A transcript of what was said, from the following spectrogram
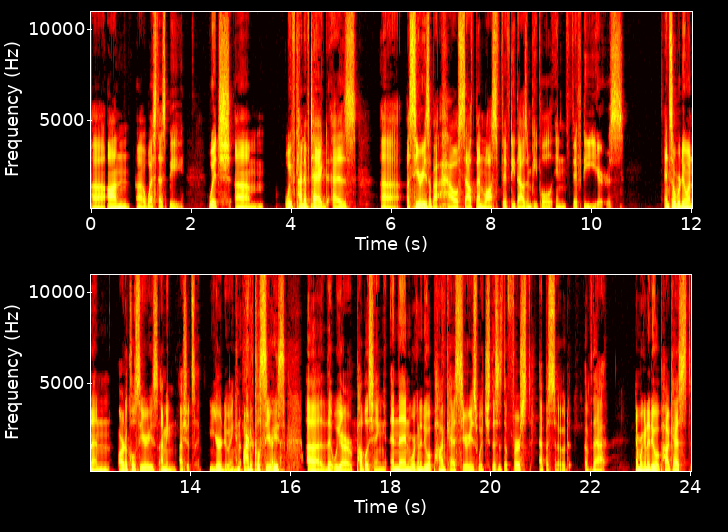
uh, on uh, West SB, which um, we've kind of tagged as a series about how South Bend lost 50,000 people in 50 years. And so we're doing an article series. I mean, I should say you're doing an article series uh, that we are publishing. And then we're going to do a podcast series, which this is the first episode of that. And we're going to do a podcast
